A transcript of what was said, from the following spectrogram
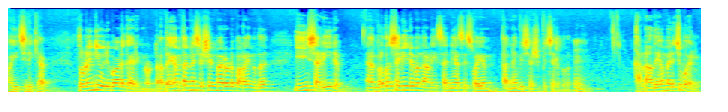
വഹിച്ചിരിക്കാം. തുടങ്ങിയ ഒരുപാട് കാര്യങ്ങളുണ്ട്. അദ്ദേഹം തന്നെ ശിഷ്യന്മാരോട് പറയുന്നത് ഈ ശരീരം മൃതശരീരം എന്നാണ് ഈ സന്യാസി സ്വയം തന്നെ വിശേഷിപ്പിച്ചിരുന്നത്. കാരണം അദ്ദേഹം മരിച്ചുപോയല്ലോ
